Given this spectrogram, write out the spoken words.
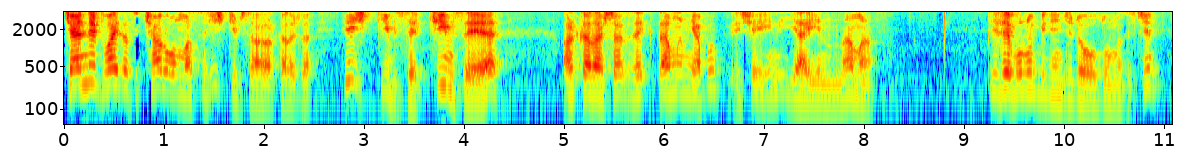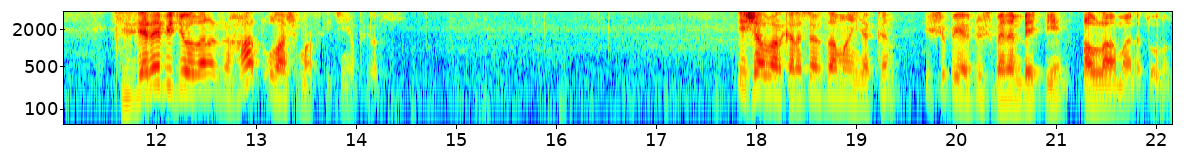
kendi faydası kar olmazsa hiç kimse arkadaşlar hiç kimse kimseye arkadaşlar reklamın yapıp şeyini yayınlamaz. Bize bunun bilincinde olduğumuz için sizlere videoların rahat ulaşması için yapıyoruz. İnşallah arkadaşlar zaman yakın. Hiç şüpheye düşmeden bekleyin. Allah'a emanet olun.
